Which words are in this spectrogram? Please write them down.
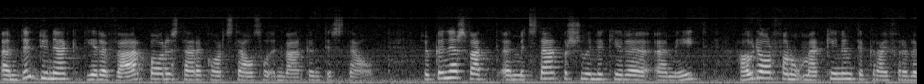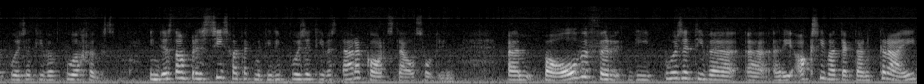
Um dit doen ek deur 'n werkbare sterrekaartstelsel in werking te stel. So kinders wat um, met sterk persoonlikhede um het, hou daarvan om erkenning te kry vir hulle positiewe pogings. En dis dan presies wat ek met hierdie positiewe sterrekaartstelsel doen. Um behalwe vir die positiewe uh, reaksie wat ek dan kry,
